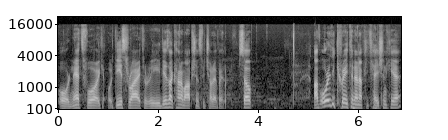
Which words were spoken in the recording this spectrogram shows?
or network or disk write or read. These are kind of options which are available. So I've already created an application here,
